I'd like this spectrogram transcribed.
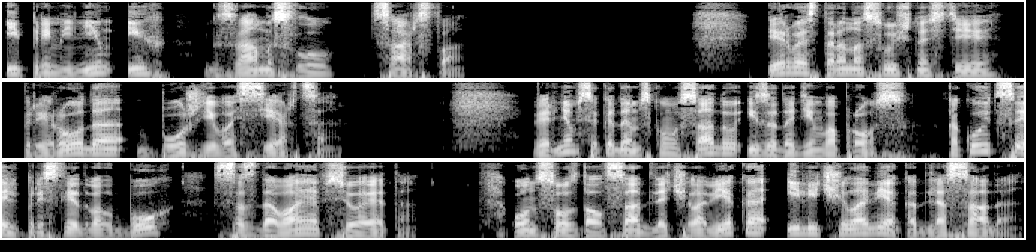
и применим их к замыслу царства. Первая сторона сущности — природа Божьего сердца. Вернемся к Эдемскому саду и зададим вопрос. Какую цель преследовал Бог, создавая все это? Он создал сад для человека или человека для сада?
